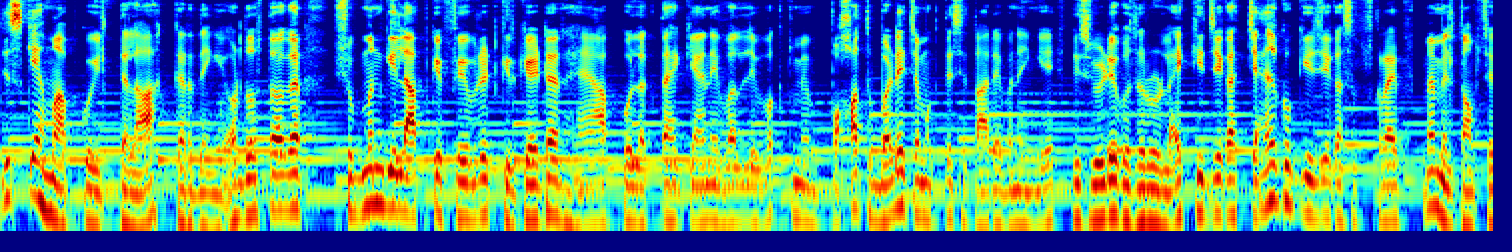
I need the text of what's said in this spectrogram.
जिसके हम आपको इतला कर देंगे। और दोस्तों, अगर शुभमन गिल आपके फेवरेट क्रिकेटर हैं, आपको लगता है कि आने वाले वक्त में बहुत बड़े चमकते सितारे बनेंगे इस वीडियो को ज़रूर लाइक कीजिएगा चैनल को कीजिएगा सब्सक्राइब मैं मिलता हूँ आपसे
